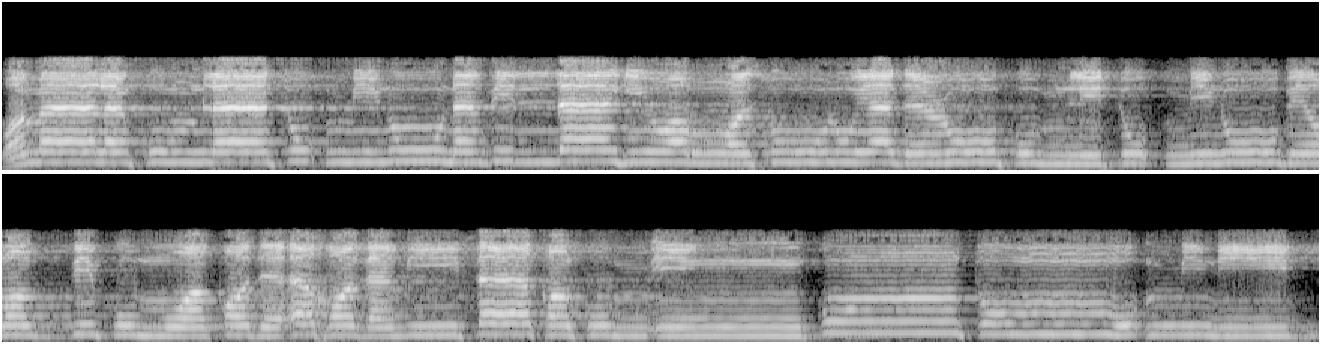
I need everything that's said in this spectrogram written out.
وما لكم لا تؤمنون بالله والرسول يدعوكم لتؤمنوا بربكم وقد أخذ ميثاقكم إن كنتم مؤمنين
